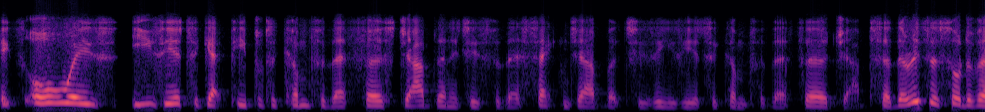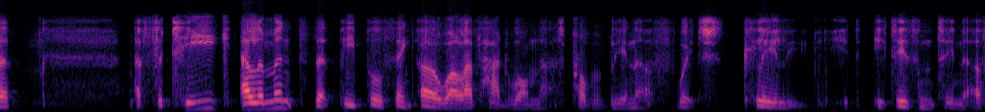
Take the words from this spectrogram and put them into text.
it's always easier to get people to come for their first jab than it is for their second jab, which is easier to come for their third jab. So there is a sort of a a fatigue element that people think, oh, well, I've had one, that's probably enough, which clearly it, it isn't enough.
